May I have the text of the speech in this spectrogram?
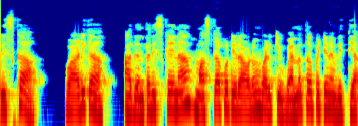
రిస్కా? వాడిగా అదెంత రిస్క్ అయినా మస్కా కొట్టి రావడం వాడికి వెన్నతో పెట్టిన విద్య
